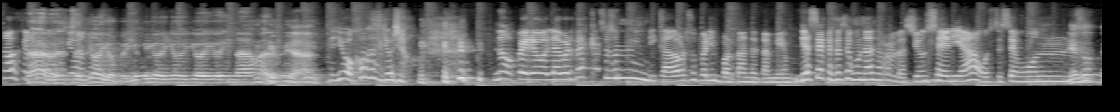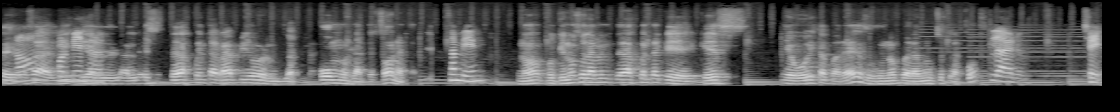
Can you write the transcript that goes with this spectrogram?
No, es que no Claro, ese es el funciona. yo-yo, pero yo, yo, yo, yo, yo y nada más. Yo, ¿cómo es yo, yo? No, pero la verdad es que eso es un indicador súper importante también. Ya sea que estés en una relación seria o estés en un... Y eso te, ¿no? o sea, Por y- y mientras. al- al- eso te das cuenta rápido la- cómo es la persona también, También. ¿no? Porque no solamente te das cuenta que, que es egoísta para eso, sino para muchas otras cosas. Claro, sí.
